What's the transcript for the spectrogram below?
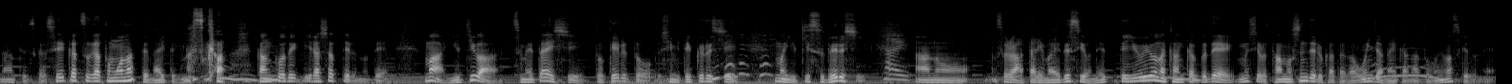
なんていうんですか生活が伴ってないと言いますか、観光でいらっしゃってるのでまあ雪は冷たいし溶けると染みてくるし まあ雪滑るしはい。あのそれは当たり前ですよねっていうような感覚でむしろ楽しんでる方が多いんじゃないかなと思いますけどね。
